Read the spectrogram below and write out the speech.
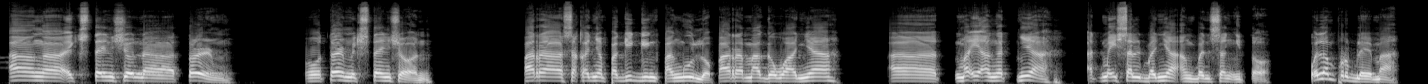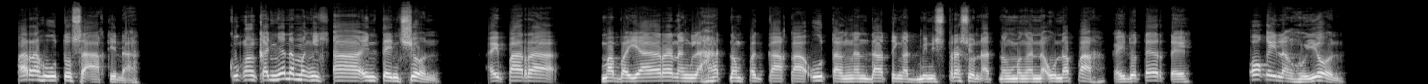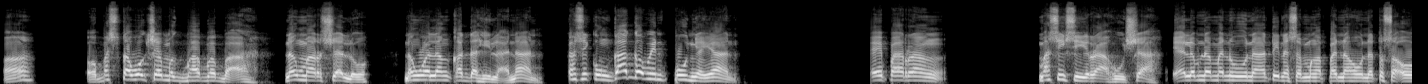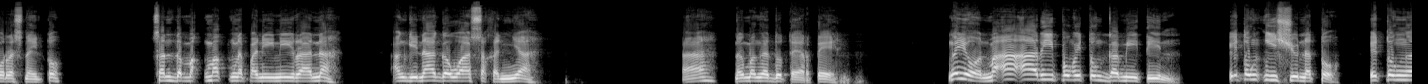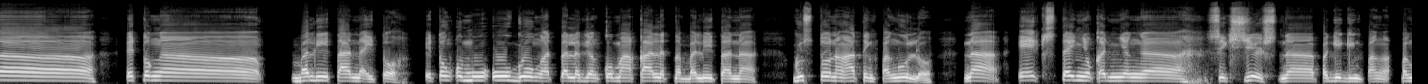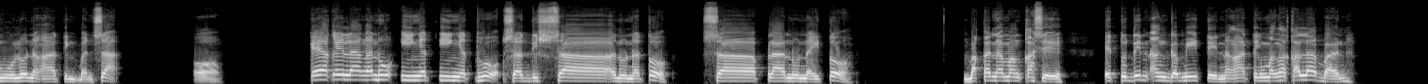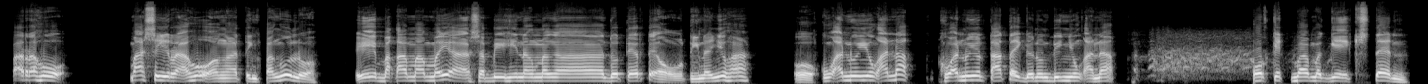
ang ah, extension na term o term extension para sa kanyang pagiging pangulo para magawa niya at maiangat niya at maisalba niya ang bansang ito. Walang problema. Para huto sa akin ah. Kung ang kanya namang ah, intensyon ay para mabayaran ang lahat ng pagkakautang ng dating administrasyon at ng mga nauna pa kay Duterte, okay lang ho yun. Ah? O basta wag siya magbababa ng martial law nang walang kadahilanan. Kasi kung gagawin po niya yan, eh parang masisira ho siya. Eh, alam naman ho natin na sa mga panahon na to, sa oras na ito, sandamakmak na paninira na ang ginagawa sa kanya ha, ng mga Duterte. Ngayon, maaari pong itong gamitin, itong issue na to, itong, ah, itong ah, balita na ito, itong umuugong at talagang kumakalat na balita na gusto ng ating Pangulo na i-extend yung kanyang ah, six years na pagiging pang- Pangulo ng ating bansa. Oh. Kaya kailangan ho, ingat-ingat ho sa, sa ano na to, sa plano na ito. Baka naman kasi, ito din ang gamitin ng ating mga kalaban para ho, masira ho ang ating Pangulo. Eh baka mamaya sabihin ng mga Duterte, oh, tingnan nyo ha, oh, kung ano yung anak, kung ano yung tatay, ganun din yung anak. Porket ba mag extend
